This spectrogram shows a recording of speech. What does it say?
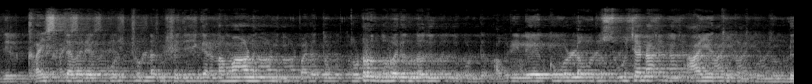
ഇതിൽ ക്രൈസ്തവരെ കുറിച്ചുള്ള വിശദീകരണമാണ് പലതും തുടർന്നു വരുന്നത്. അതുകൊണ്ട് അവരിലേക്കുമുള്ള ഒരു സൂചന ഈ ആയത്ത് നൽകുന്നുണ്ട്.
